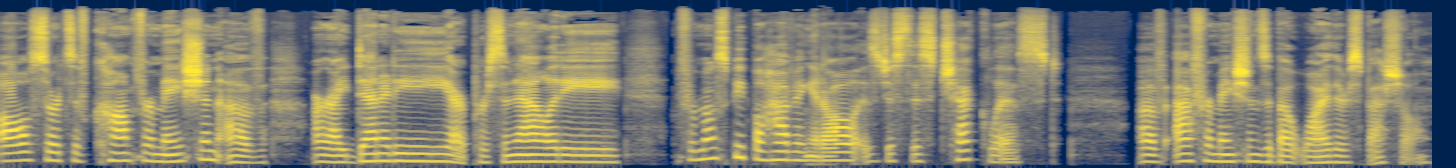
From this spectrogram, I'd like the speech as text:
all sorts of confirmation of our identity, our personality. For most people, having it all is just this checklist of affirmations about why they're special.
